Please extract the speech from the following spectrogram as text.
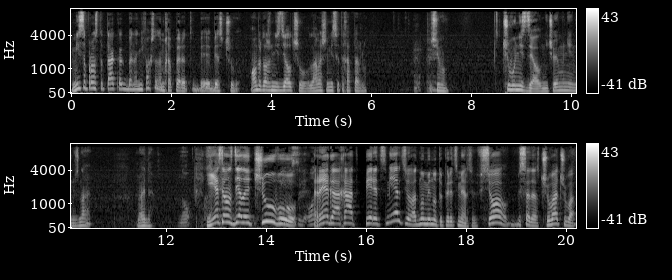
Миса просто так, как бы, она не факт, что она мхаперет бе- без чувы. Он, предположим, не сделал чуву. Ламаши миса это хаперло. Почему? Чуву не сделал, ничего ему не, не знаю. Лойда. Но Если он сделает чуву, он- рега ахат перед смертью, одну минуту перед смертью, все, беседа, чува, чува.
